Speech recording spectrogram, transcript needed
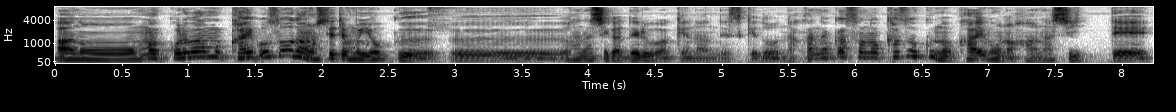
あ、あの、まあ、これはもう介護相談をしててもよく、話が出るわけなんですけど、なかなかその家族の介護の話って、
